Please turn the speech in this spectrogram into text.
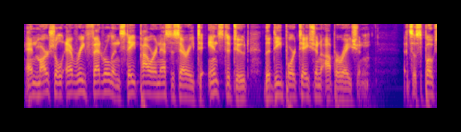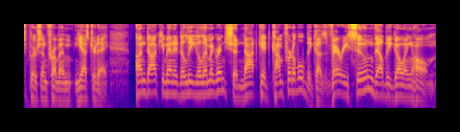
and marshal every federal and state power necessary to institute the deportation operation. That's a spokesperson from him yesterday. Undocumented illegal immigrants should not get comfortable because very soon they'll be going home.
